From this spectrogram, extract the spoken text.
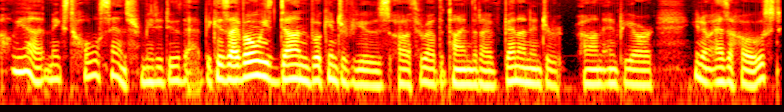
oh yeah, it makes total sense for me to do that because I've always done book interviews uh, throughout the time that I've been on inter- on NPR, you know, as a host,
